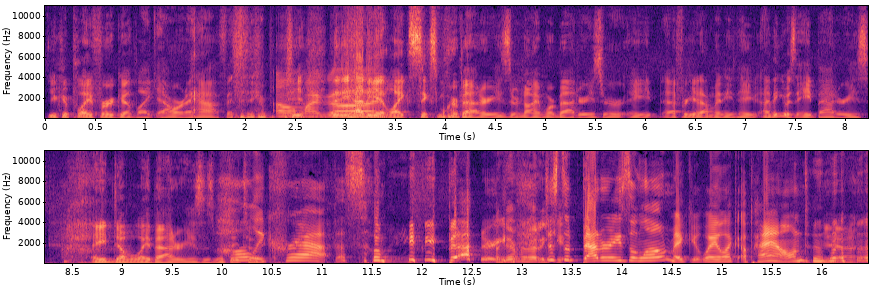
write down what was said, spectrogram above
You could play for a good like hour and a half, and then, you're, Oh my then you had to get like six more batteries or nine more batteries or eight. I forget how many they. I think it was eight batteries, eight double A batteries is what Holy they took. crap. That's so many batteries. I never had a Just ga- the batteries alone make it weigh like a pound. yeah,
